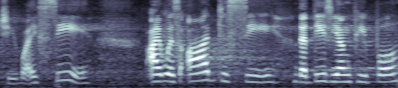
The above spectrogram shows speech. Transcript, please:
GYC. I was awed to see that these young people,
